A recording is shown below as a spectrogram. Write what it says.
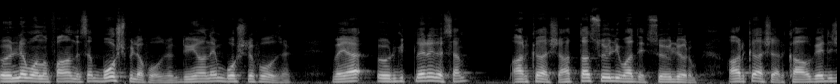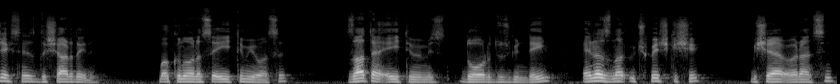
önlem alın falan desem boş bir laf olacak. Dünyanın en boş lafı olacak. Veya örgütlere desem arkadaşlar hatta söyleyeyim hadi söylüyorum. Arkadaşlar kavga edeceksiniz dışarıda edin. Bakın orası eğitim yuvası. Zaten eğitimimiz doğru düzgün değil. En azından 3-5 kişi bir şey öğrensin.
